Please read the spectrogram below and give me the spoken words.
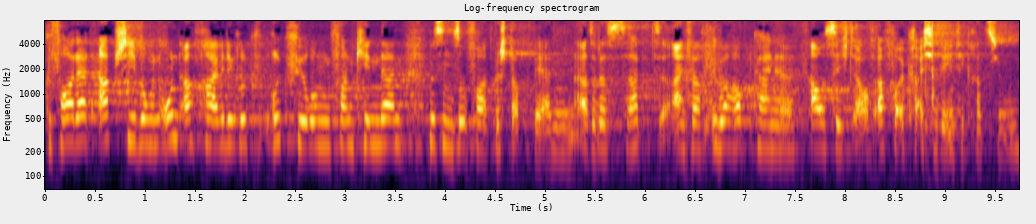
gefordert, Abschiebungen und auch freiwillige Rückführungen von Kindern müssen sofort gestoppt werden. Also das hat einfach überhaupt keine Aussicht auf erfolgreiche Reintegration.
